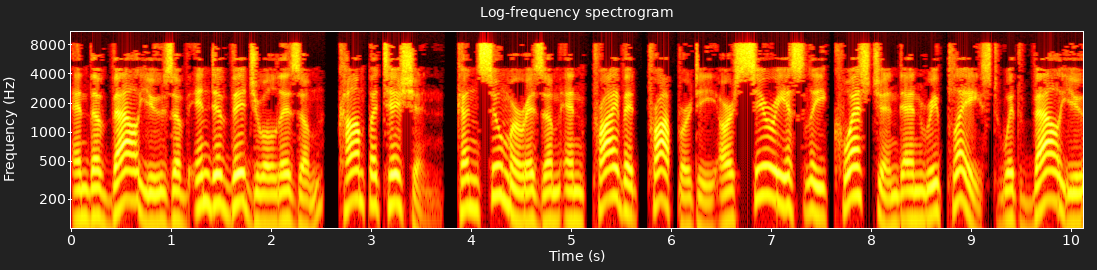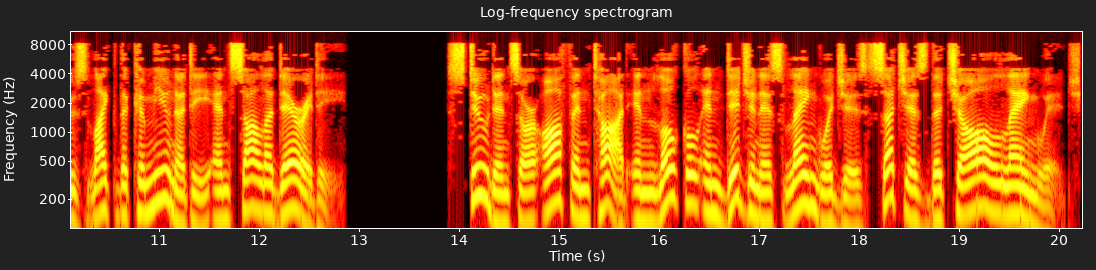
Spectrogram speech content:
and the values of individualism, competition, consumerism and private property are seriously questioned and replaced with values like the community and solidarity. Students are often taught in local indigenous languages such as the Ch'ol language.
